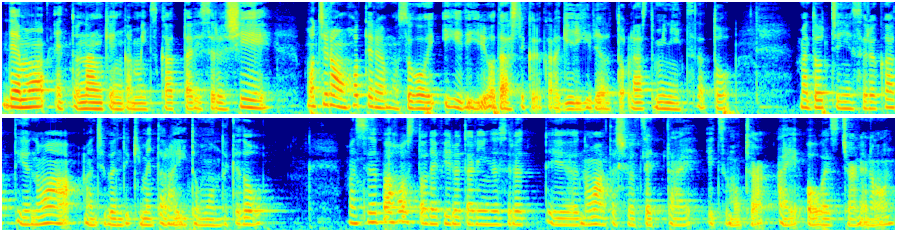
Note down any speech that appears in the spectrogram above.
でも、えっと何件か見つかったりするし、もちろんホテルもすごいいいディールを出してくるからギリギリだと、ラストミニッツだと。まあ、どっちにするかっていうのは、まあ、自分で決めたらいいと思うんだけど、まあ、スーパーホストでフィルタリングするっていうのは私は絶対いつも turn, I always turn it on.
